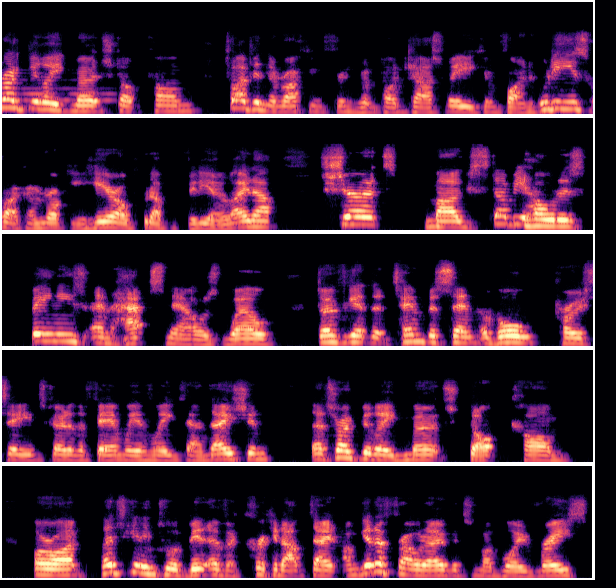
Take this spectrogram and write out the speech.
rugbyleaguemerch.com, type in the Ruck Infringement Podcast, where you can find hoodies like I'm rocking here. I'll put up a video later. Shirts, mugs, stubby holders, beanies, and hats now as well. Don't forget that 10% of all proceeds go to the Family of League Foundation. That's rugbyleaguemerch.com. All right, let's get into a bit of a cricket update. I'm going to throw it over to my boy Reese.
